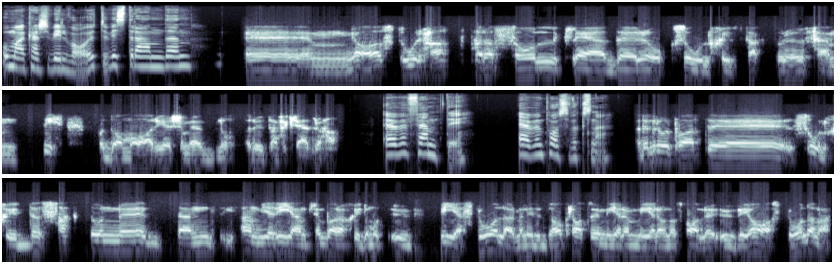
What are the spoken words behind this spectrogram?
och man kanske vill vara ute vid stranden. Eh, ja, stor hatt, parasoll, kläder och solskyddsfaktor 50 på de arier som är blottade utanför kläder och hatt. Över 50? Även på oss vuxna? Ja, det beror på att eh, solskyddsfaktorn eh, den anger egentligen bara skydd mot UV-strålar men idag pratar vi mer och mer om de smalare UVA-strålarna.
